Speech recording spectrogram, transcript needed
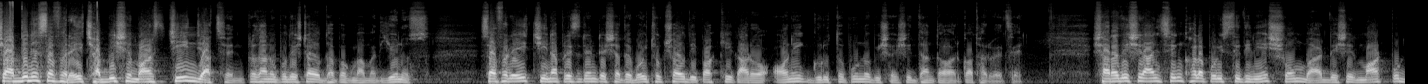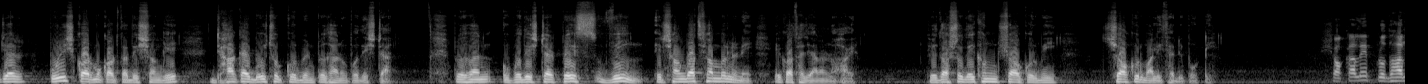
চার দিনের সফরে ছাব্বিশে মার্চ চীন যাচ্ছেন প্রধান উপদেষ্টা অধ্যাপক মোহাম্মদ ইউনুস। সফরে চীনা প্রেসিডেন্টের সাথে বৈঠক সহ দ্বিপাক্ষিক আরও অনেক গুরুত্বপূর্ণ বিষয়ে সিদ্ধান্ত হওয়ার কথা রয়েছে। সারা দেশের আইন শৃঙ্খলা পরিস্থিতি নিয়ে সোমবার দেশের মাঠ পর্যায়ের পুলিশ কর্মকর্তাদের সঙ্গে ঢাকায় বৈঠক করবেন প্রধান উপদেষ্টা। প্রধান উপদেষ্টার প্রেস উইং এর সংবাদ সম্মেলনে কথা জানানো হয়। প্রিয় দর্শক, দেখুন সহকর্মী চকুর মালিথা রিপোর্টটি। সকালে প্রধান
